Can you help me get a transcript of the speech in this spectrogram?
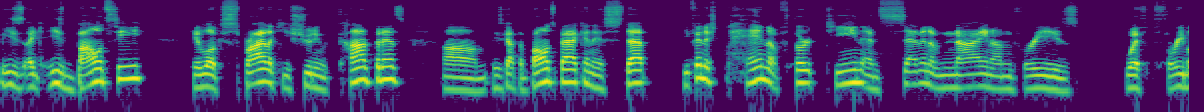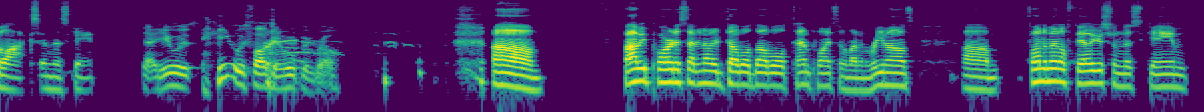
he's like he's bouncy. He looks spry, like he's shooting with confidence. Um, he's got the bounce back in his step. He finished 10 of 13 and 7 of 9 on threes with three blocks in this game. Yeah, he was he was fucking whooping, bro. um Bobby Portis had another double double, 10 points and 11 rebounds. Um, fundamental failures from this game,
